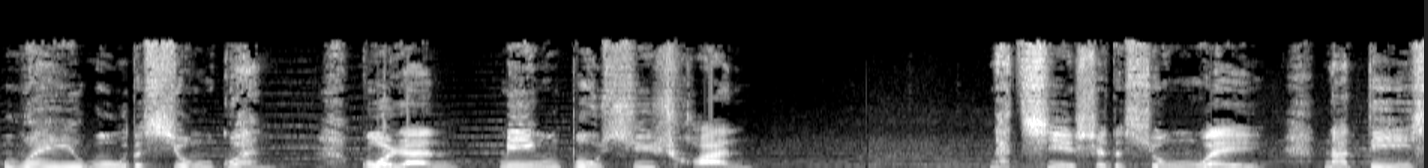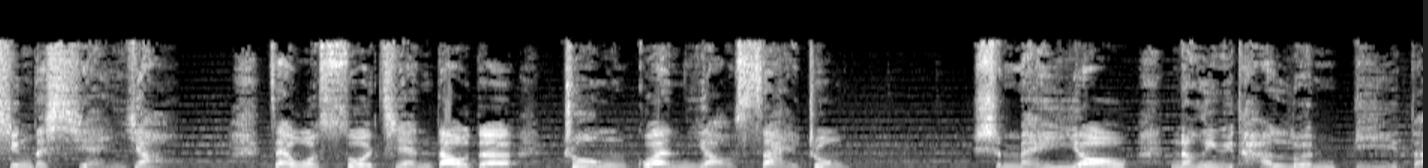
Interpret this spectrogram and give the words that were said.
威武的雄关！果然名不虚传。那气势的雄伟，那地形的险要，在我所见到的众关要塞中，是没有能与它伦比的。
